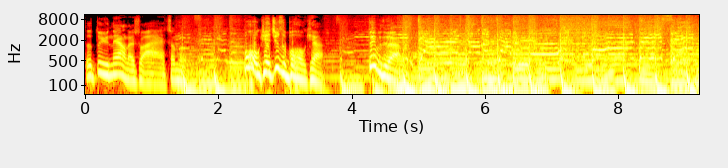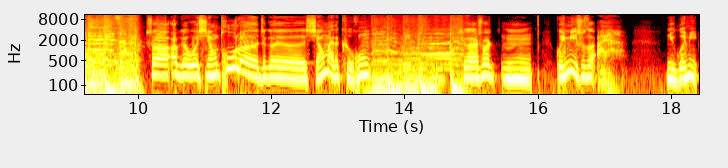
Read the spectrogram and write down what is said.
这对于那样来说，哎，真的不好看就是不好看，对不对？说二哥，我新涂了这个新买的口红，这个说，嗯，闺蜜说是，哎呀。女闺蜜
